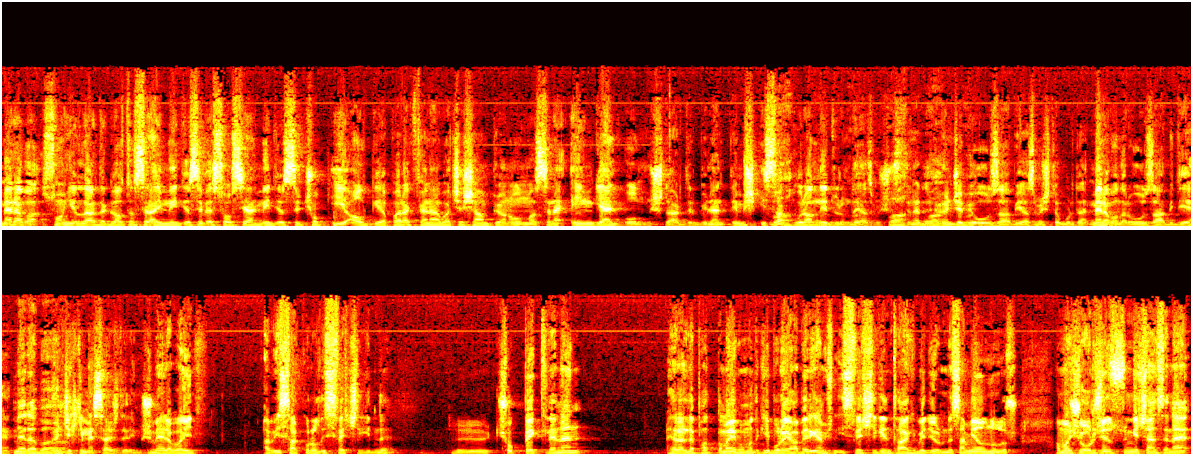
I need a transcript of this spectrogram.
Merhaba. Son yıllarda Galatasaray medyası ve sosyal medyası çok iyi algı yaparak Fenerbahçe şampiyon olmasına engel olmuşlardır Bülent demiş. İshak Vah. Vural ne durumda yazmış Vah, üstüne de. vah, Önce bir Oğuz abi yazmış da burada merhabalar Oğuz abi diye. Merhaba. Önceki mesajlarıymış. o. Merhaba İn. Abi İshak Kural İsveç Ligi'nde. Ee, çok beklenen herhalde patlama yapamadı ki buraya haber gelmiş. Şimdi İsveç Ligi'ni takip ediyorum desem yalan olur. Ama Jorge Jesus'un geçen sene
